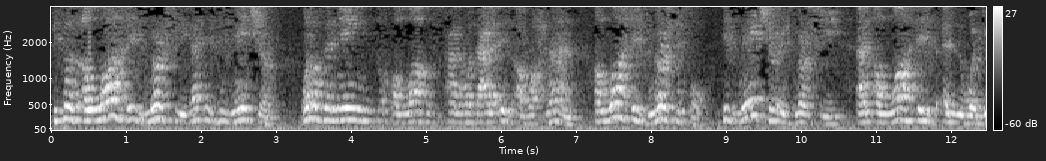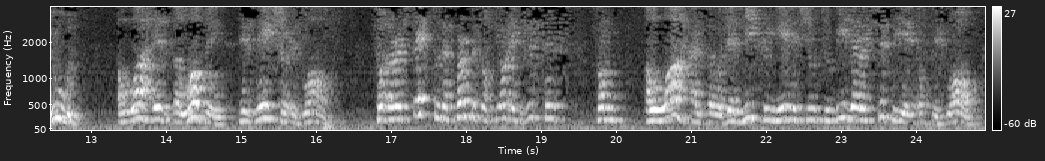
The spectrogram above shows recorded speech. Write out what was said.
Because Allah is mercy, that is His nature. One of the names of Allah subhanahu wa ta'ala is Ar-Rahman. Allah is merciful. His nature is mercy, and Allah is Al-Wadud. Allah is the loving. His nature is love. So in respect to the purpose of your existence from Allah Azza wa Jal, He created you to be the recipient of His love.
